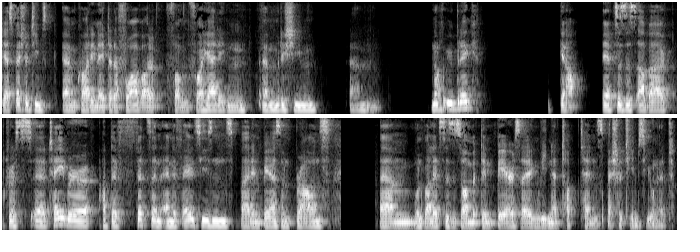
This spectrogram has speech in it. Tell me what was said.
der Special Teams ähm, Coordinator davor war vom vorherigen ähm, Regime ähm, noch übrig. Genau. Jetzt ist es aber Chris äh, Tabor hatte 14 NFL-Seasons bei den Bears und Browns ähm, und war letzte Saison mit den Bears irgendwie eine Top 10 Special Teams Unit.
